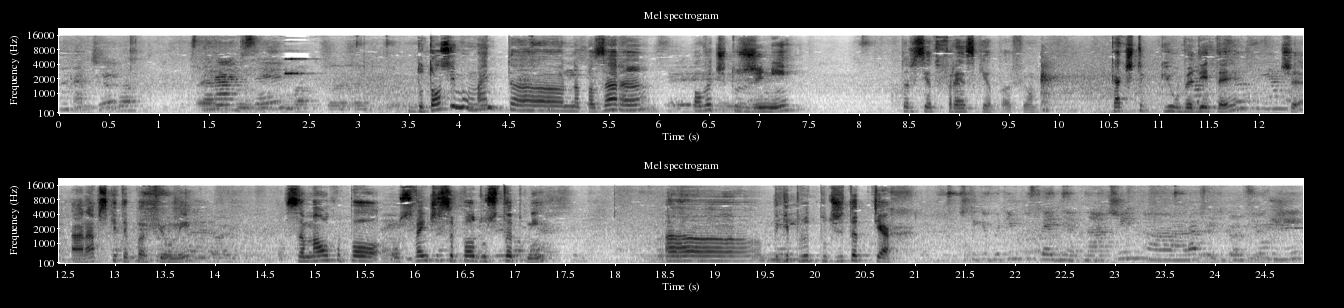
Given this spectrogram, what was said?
Така че стараем се. До този момент а, на пазара повечето жени търсят френския парфюм. Как ще ги убедите, че арабските парфюми са малко по, освен че са по-достъпни, а, да ги предпочитат тях? Ще ги убедим последният начин. А, Арабските парфюми,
